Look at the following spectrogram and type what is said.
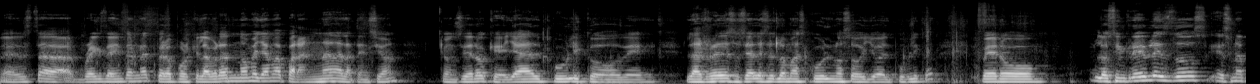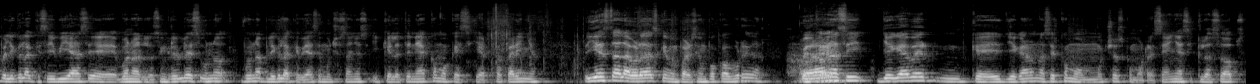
eh, esta Breaks the Internet, pero porque la verdad no me llama para nada la atención. Considero que ya el público de las redes sociales es lo más cool, no soy yo el público. Pero Los Increíbles 2 es una película que sí vi hace... Bueno, Los Increíbles 1 fue una película que vi hace muchos años y que le tenía como que cierto cariño. Y esta la verdad es que me pareció un poco aburrida. Pero aún así llegué a ver que llegaron a hacer como muchos como reseñas y close-ups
